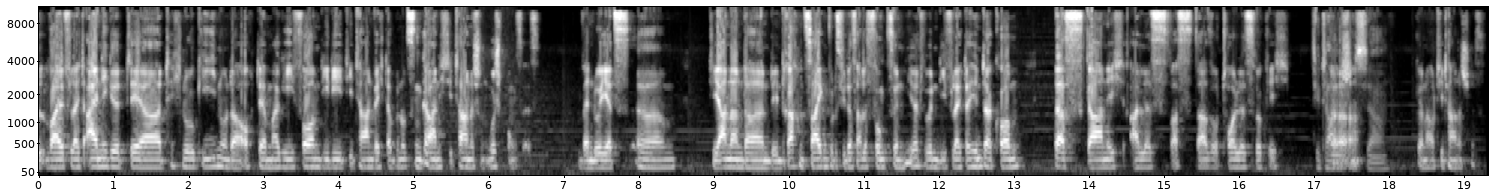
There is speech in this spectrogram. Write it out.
weil vielleicht einige der Technologien oder auch der Magieform, die die Titanwächter benutzen, gar nicht titanischen Ursprungs ist. Wenn du jetzt ähm, die anderen da den Drachen zeigen würdest, wie das alles funktioniert, würden die vielleicht dahinter kommen, dass gar nicht alles, was da so toll ist, wirklich Titanisches, ja. genau titanisch ist.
